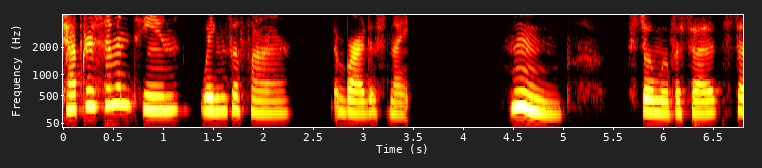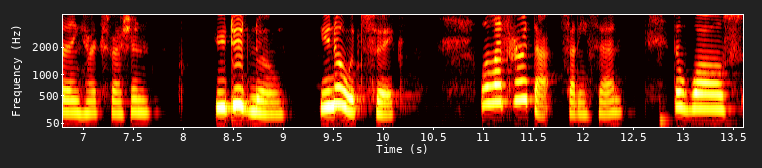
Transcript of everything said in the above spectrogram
Chapter 17 Wings of Fire The Brightest Night. Hmm, Stone Mover said, studying her expression. You did know. You know it's fake. Well, I've heard that, Sunny said. The walls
